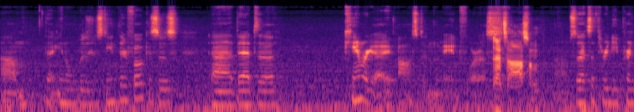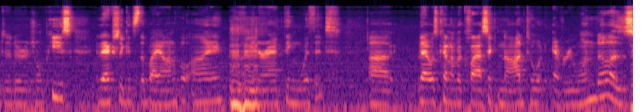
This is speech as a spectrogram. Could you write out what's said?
um, that you know wizards need their focuses uh, that uh, camera guy Austin made for us. That's awesome. Um, so that's a 3D printed original piece. It actually gets the Bionicle eye Mm-hmm. interacting with it. That was kind of a classic nod to what everyone does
